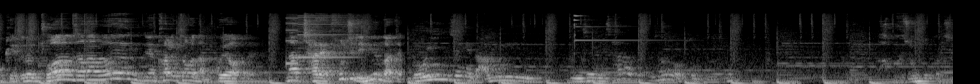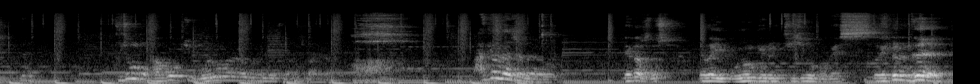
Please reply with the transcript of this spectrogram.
오케이 그럼 좋아하는 사람은 그냥 컬렉터로 남고요. 나 잘해 소질 있는 것 같아. 너 인생에 남은 인생을 살아도 상관없던 거예요. 아, 그 정도까지. 그 정도 각오 없이 모욕하려고 그러는데 저 하지 말라. 막연하잖아요. 내가 뭐, 내가 이 모형계를 뒤집어 보겠어 이러는데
